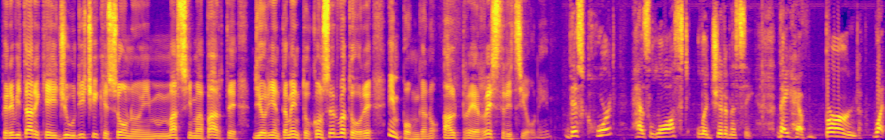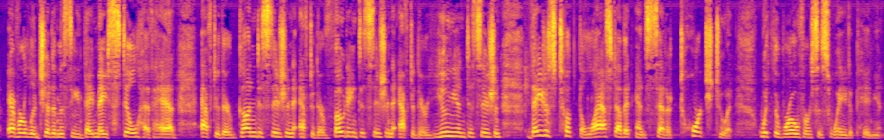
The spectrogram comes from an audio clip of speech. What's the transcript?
per evitare che i giudici, che sono in massima parte di orientamento conservatore, impongano altre restrizioni. This court has lost legitimacy. They have burned whatever legitimacy they may still have had after their gun decision, after their voting decision, after their union decision. They just took the last of it and set a torch to it with the Roe versus Wade opinion.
